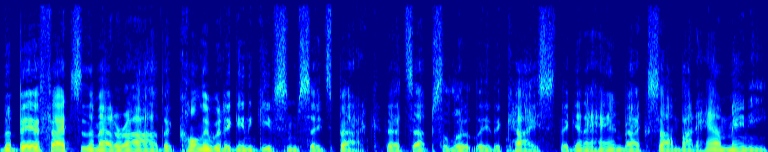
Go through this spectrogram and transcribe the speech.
the bare facts of the matter are that Collingwood are going to give some seats back. That's absolutely the case. They're going to hand back some, but how many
